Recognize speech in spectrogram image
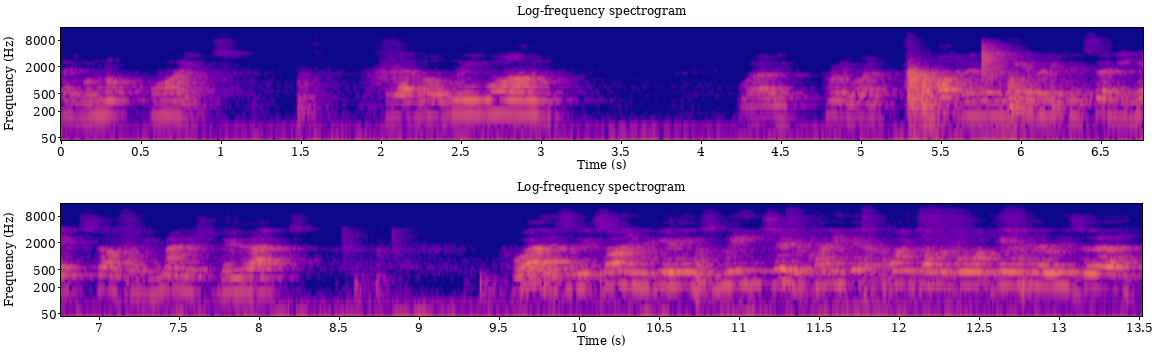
table not quite level. Me one. Well, he probably won't pot in here, but he can certainly hit stuff, and he's managed to do that. Well, it's an exciting beginning to me too. Can he get a point on the board here? There is a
